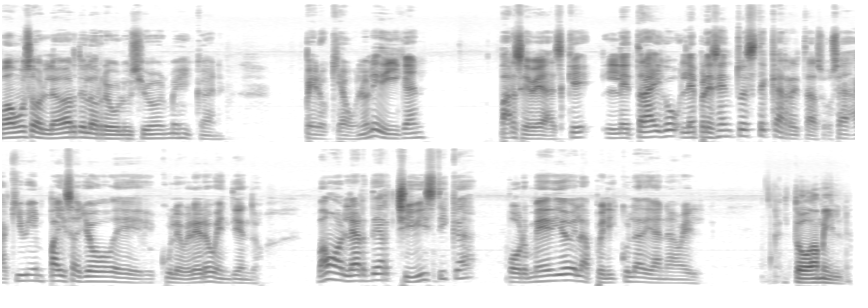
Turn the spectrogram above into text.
vamos a hablar de la Revolución Mexicana, pero que a uno le digan, parce, vea, es que le traigo, le presento este carretazo, o sea, aquí bien paisa yo de culebrero vendiendo. Vamos a hablar de archivística por medio de la película de Anabel. Todo a mil.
